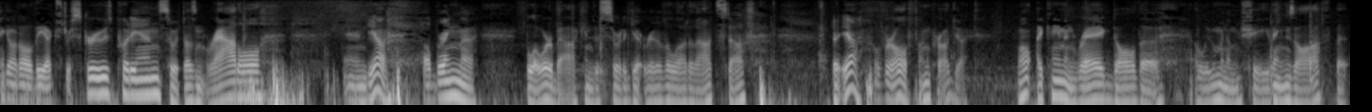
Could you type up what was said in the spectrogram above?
I got all the extra screws put in so it doesn't rattle. And yeah, I'll bring the blower back and just sort of get rid of a lot of that stuff. But yeah, overall fun project. Well, I came and ragged all the aluminum shavings off, but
